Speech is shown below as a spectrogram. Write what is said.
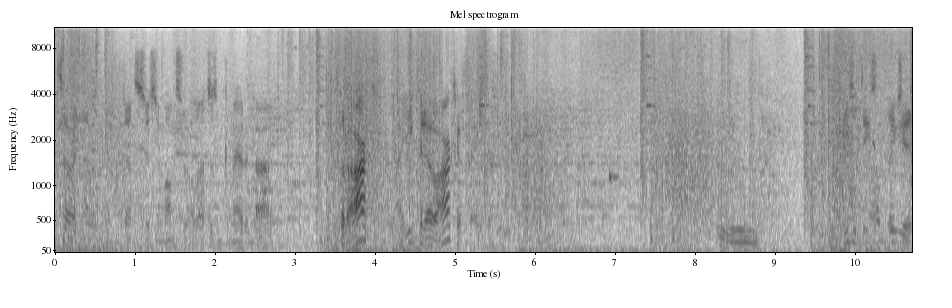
It's alright, no, that's just a monster roll. That doesn't come out of anymore. But Ark, uh, you could owe Ark a favour. Hmm. He's a decent, legit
